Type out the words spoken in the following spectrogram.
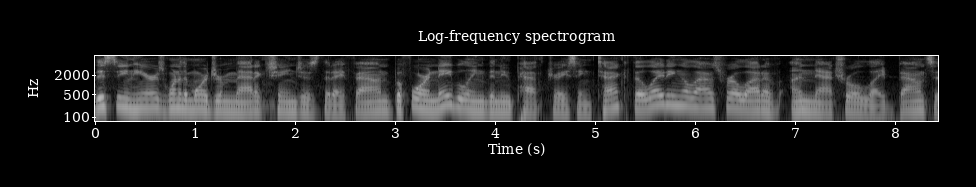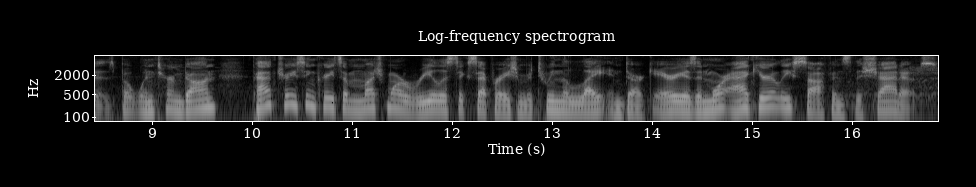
This scene here is one of the more dramatic changes that I found. Before enabling the new path tracing tech, the lighting allows for a lot of unnatural light bounces, but when turned on, path tracing creates a much more realistic separation between the light and dark areas and more accurately softens the shadows.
